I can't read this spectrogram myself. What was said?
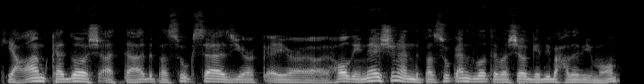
Ki am kadosh ata. The pasuk says you're, you're a holy nation, and the pasuk ends lo tevashel gedi b'chalev imo.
